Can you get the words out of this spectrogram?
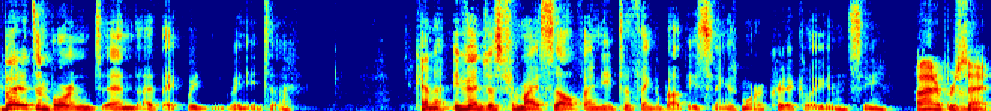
but it's important, and I think we we need to kind of even just for myself, I need to think about these things more critically and see. 100%.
